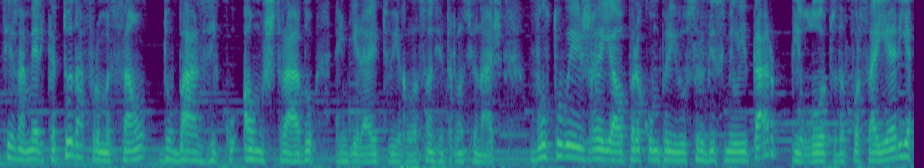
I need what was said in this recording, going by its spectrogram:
fez na América toda a formação, do básico ao mestrado em Direito e Relações Internacionais. Voltou a Israel para cumprir o serviço militar, piloto da Força Aérea,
